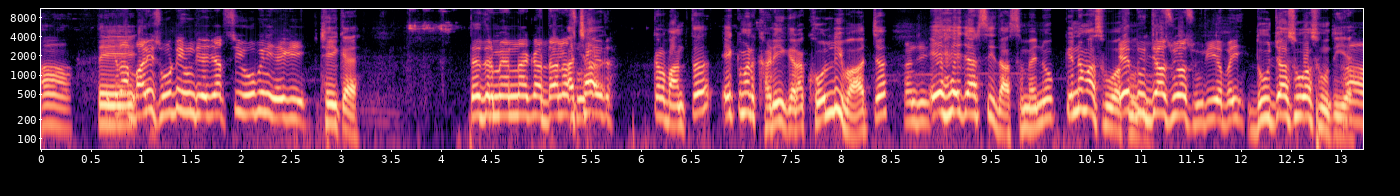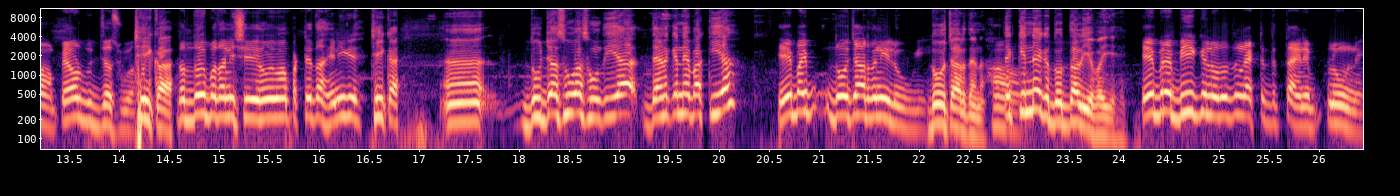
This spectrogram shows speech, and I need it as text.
ਹਾਂ ਤੇ- ਬਾਲੀ ਛੋਟੀ ਹੁੰਦੀ ਹੈ ਜਰਸੀ ਉਹ ਵੀ ਨਹੀਂ ਹੈਗੀ। ਠੀਕ ਹੈ। ਤੇ ਦਰਮਿਆਨਾ ਕੱਦਾ ਨਾ ਅੱਛਾ ਛੋਟੇ ਕਲਵੰਤ ਇੱਕ ਮਿੰਟ ਖੜੀ ਕਰਾਂ ਖੋਲੀ ਬਾਅਦ ਚ। ਇਹ ਜਰਸੀ ਦੱਸ ਮੈਨੂੰ ਕਿੰਨਵਾਂ ਸੂਆ ਇਹ? ਦੂਜਾ ਸੂਆ ਸੂਰੀ ਆ ਬਾਈ। ਦੂਜਾ ਸੂਆ ਸੁੰਦੀ ਹੈ। ਹਾਂ ਪਿਓਰ ਦੂਜਾ ਸੂਆ। ਠੀਕ ਆ। ਦੱਦੋ ਹੀ ਪਤਾ ਨਹੀਂ ਛੇ ਹੋਏ ਮੈਂ ਪੱਟੇ ਤਾਂ ਹੈ ਨਹੀਂਗੇ ਠੀਕ ਹੈ ਅ ਦੂਜਾ ਸੂਆ ਸੁੰਦੀ ਆ ਦਿਨ ਕਿੰਨੇ ਬਾਕੀ ਆ? ਇਹ ਬਾਈ 2-4 ਦਿਨ ਹੀ ਲਊਗੀ। 2-4 ਦਿਨ। ਹਾਂ। ਤੇ ਕਿੰਨੇ ਕ ਦੁੱਧ ਵਾਲੀ ਆ ਬਾਈ ਇਹ? ਇਹ ਵੀਰੇ 20 ਕਿਲੋ ਦੁੱਧ ਨੈਟ ਦਿੱਤਾ ਇਹਨੇ ਪਲੂਨ ਨੇ।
